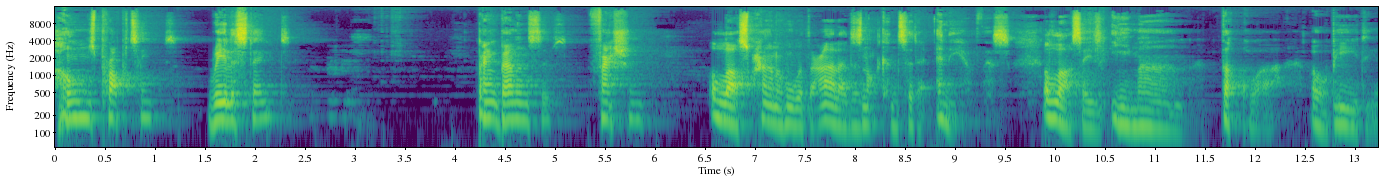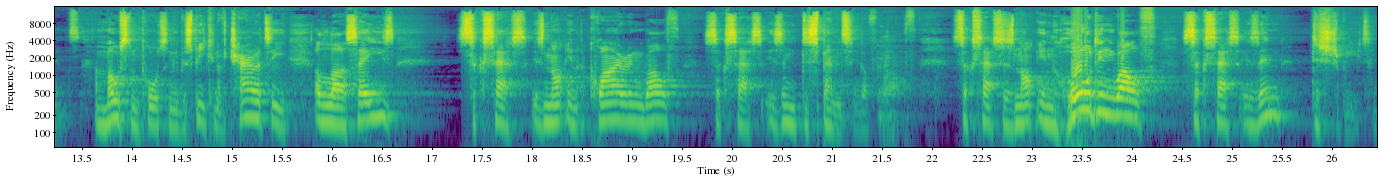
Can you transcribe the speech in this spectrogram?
homes, properties, real estate, bank balances, fashion. Allah subhanahu wa ta'ala does not consider any of this. Allah says Iman, taqwa, obedience. And most importantly, we're speaking of charity. Allah says success is not in acquiring wealth, success is in dispensing of wealth. Success is not in hoarding wealth, success is in distributing.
